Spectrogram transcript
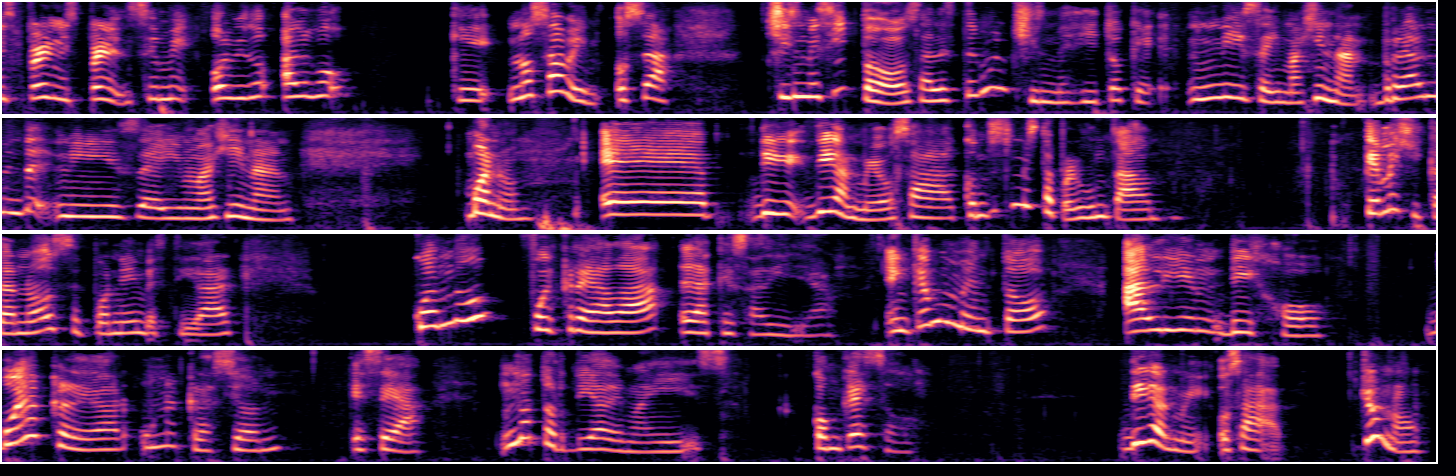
Esperen, esperen. Se me olvidó algo que no saben. O sea, chismecito. O sea, les tengo un chismecito que ni se imaginan. Realmente ni se imaginan. Bueno, eh, díganme, o sea, contéstenme esta pregunta. ¿Qué mexicano se pone a investigar cuándo fue creada la quesadilla? ¿En qué momento alguien dijo, voy a crear una creación que sea una tortilla de maíz con queso? Díganme, o sea, yo no.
